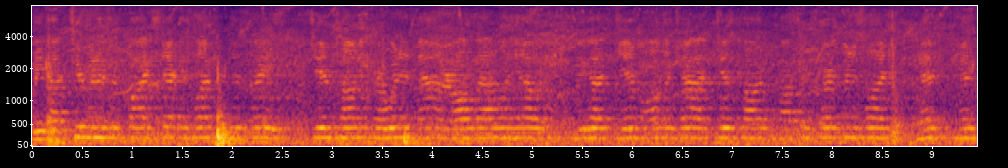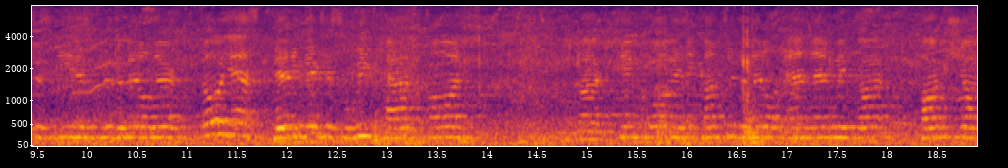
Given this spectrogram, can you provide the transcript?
We got two minutes and five seconds left in this race. Jim, Tommy, Kerwin, and Matt are all battling it out. We got Jim on the track, just caught crossing start finish line. And Mr. Speed is through the middle there. Oh yes, Benny makes a sweet pass on uh, King Kwong as he comes through the middle, and then we've got Hobby Shop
